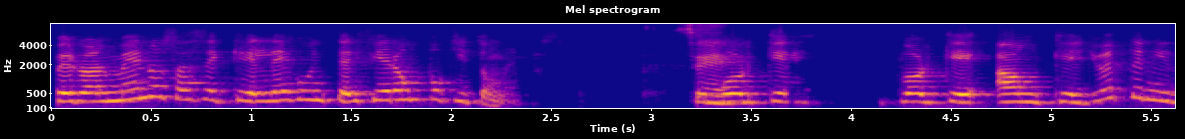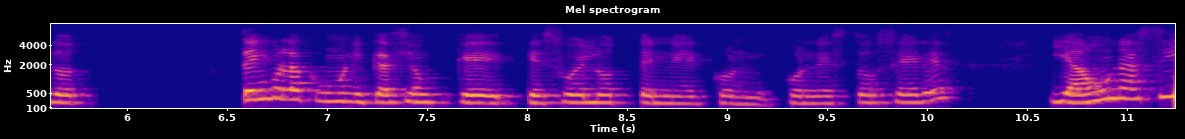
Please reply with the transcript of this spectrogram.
pero al menos hace que el ego interfiera un poquito menos. Sí. Porque, porque aunque yo he tenido, tengo la comunicación que, que suelo tener con, con estos seres, y aún así,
